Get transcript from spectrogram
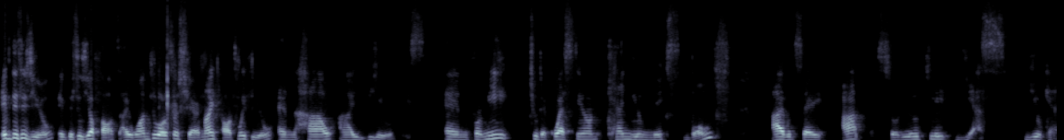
if this is you, if this is your thoughts, I want to also share my thoughts with you and how I view this. And for me, to the question, can you mix both? I would say absolutely yes, you can.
